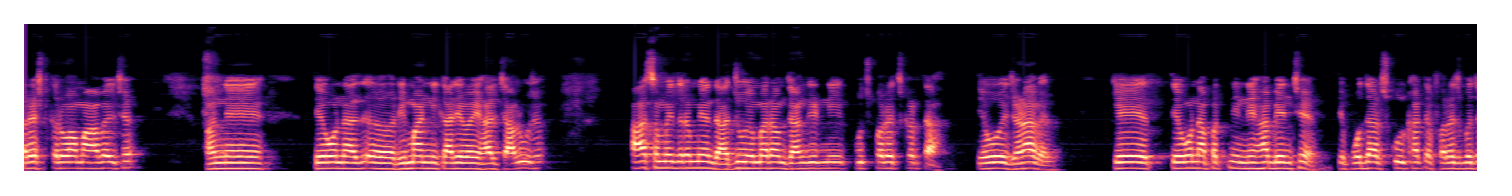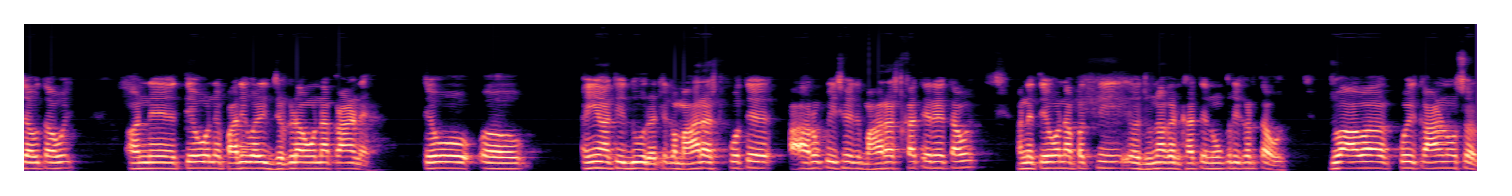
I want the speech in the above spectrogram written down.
અરેસ્ટ કરવામાં આવેલ છે અને તેઓના રિમાન્ડની કાર્યવાહી હાલ ચાલુ છે. આ સમય દરમિયાન રાજુ હેમારામ જાંગીરની પૂછપરછ કરતા તેઓએ જણાવેલ કે તેઓના પત્ની નેહાબેન છે, તે પોદાર સ્કૂલ ખાતે ફરજ બજાવતા હોય અને તેઓને પારિવારિક ઝઘડાઓના કારણે તેઓ અહીંયાથી દૂર, એટલે કે મહારાષ્ટ્ર પોતે આરોપી છે, મહારાષ્ટ્ર ખાતે રહેતા હોય અને તેઓના પત્ની જુનાગઢ ખાતે નોકરી કરતા હોય. જો આવા કોઈ કારણોસર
